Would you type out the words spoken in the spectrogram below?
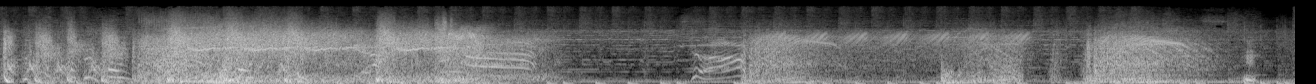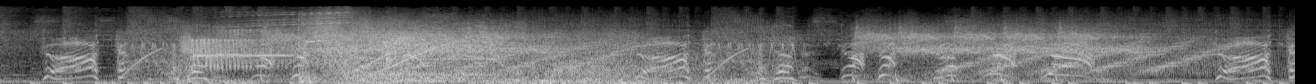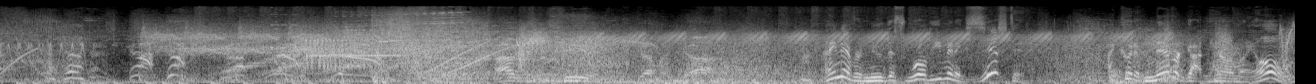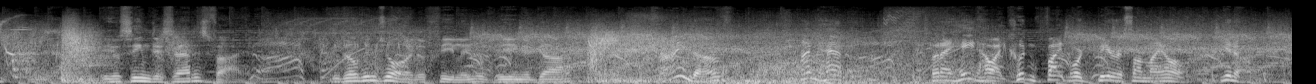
How does it become a god? I never knew this world even existed. I could have never gotten here on my own. You seem dissatisfied. You don't enjoy the feeling of being a god? Kind of. I'm happy. But I hate how I couldn't fight Lord Beerus on my own. You know,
